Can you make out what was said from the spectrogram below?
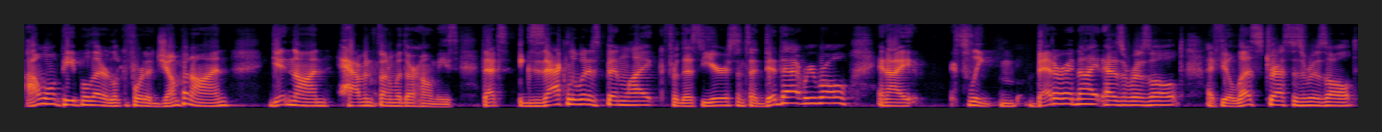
I want people that are looking forward to jumping on, getting on, having fun with their homies. That's exactly what it's been like for this year since I did that reroll, and I sleep better at night as a result. I feel less stress as a result.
